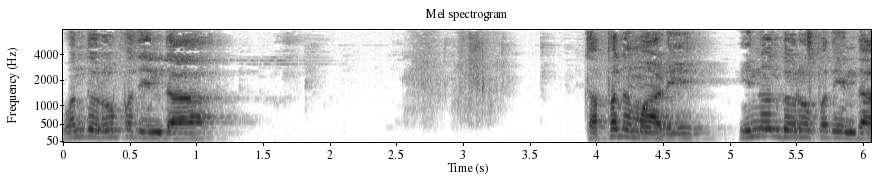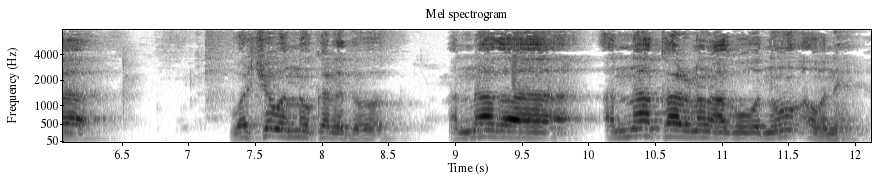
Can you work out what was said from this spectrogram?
ಒಂದು ರೂಪದಿಂದ ತಪನ ಮಾಡಿ ಇನ್ನೊಂದು ರೂಪದಿಂದ ವರ್ಷವನ್ನು ಕರೆದು ಅನ್ನಾಗ ಅನ್ನಾಕಾರಣನಾಗುವನು ಅವನೇ.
